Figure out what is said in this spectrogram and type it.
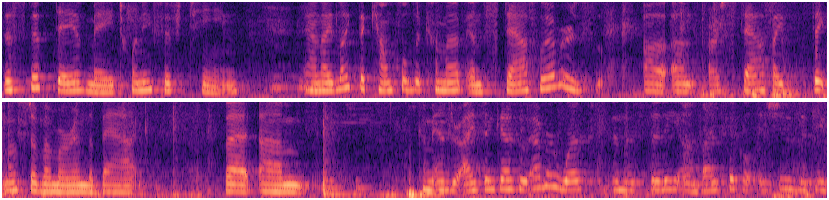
this fifth day of May 2015. And I'd like the council to come up and staff, whoever's uh, on our staff, I think most of them are in the back, but um, Commander Eisenka, whoever works in the city on bicycle issues, if you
